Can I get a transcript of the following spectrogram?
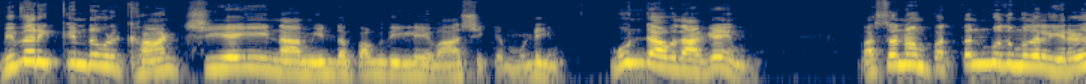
விவரிக்கின்ற ஒரு காட்சியை நாம் இந்த பகுதியிலே வாசிக்க முடியும். மூன்றாவதாக வசனம் பத்தொன்பது முதல் இரு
